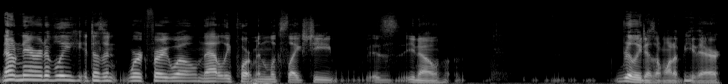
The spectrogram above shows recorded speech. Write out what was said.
now, narratively, it doesn't work very well. Natalie Portman looks like she is, you know, really doesn't want to be there.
